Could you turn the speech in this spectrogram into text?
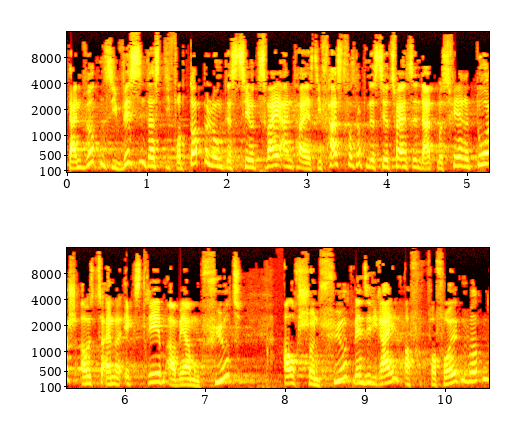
dann würden Sie wissen, dass die Verdoppelung des CO2-Anteils, die fast Verdoppelung des CO2-Anteils in der Atmosphäre durchaus zu einer extremen Erwärmung führt auch schon führt, wenn Sie die Reihen verfolgen würden,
